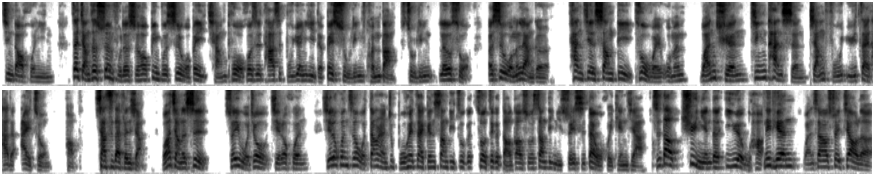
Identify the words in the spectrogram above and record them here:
进到婚姻。在讲这顺服的时候，并不是我被强迫，或是他是不愿意的，被属灵捆绑、属灵勒索，而是我们两个看见上帝作为我们。完全惊叹神降服于在他的爱中。好，下次再分享。我要讲的是，所以我就结了婚。结了婚之后，我当然就不会再跟上帝做个做这个祷告，说上帝，你随时带我回天家。直到去年的一月五号那天晚上要睡觉了，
